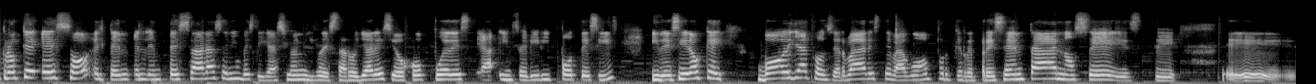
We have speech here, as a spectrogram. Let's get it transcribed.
creo que eso, el, el empezar a hacer investigación y desarrollar ese ojo, puedes ah, inferir hipótesis y decir, ok, voy a conservar este vagón porque representa, no sé, este, eh,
